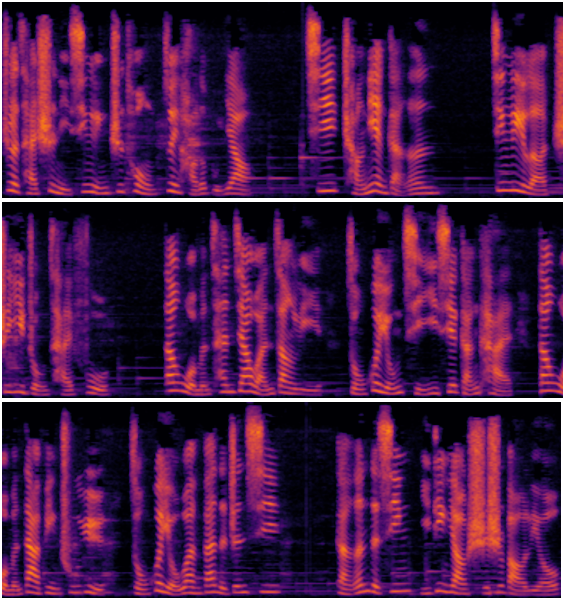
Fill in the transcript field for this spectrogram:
这才是你心灵之痛最好的补药。七常念感恩，经历了是一种财富。当我们参加完葬礼，总会涌起一些感慨；当我们大病初愈，总会有万般的珍惜。感恩的心一定要时时保留，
